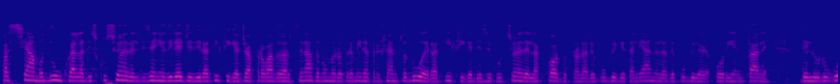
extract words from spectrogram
Passiamo dunque alla discussione del disegno di legge di ratifica già approvato dal Senato numero 3302, ratifica ed esecuzione dell'accordo fra la Repubblica Italiana e la Repubblica Orientale dell'Uruguay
